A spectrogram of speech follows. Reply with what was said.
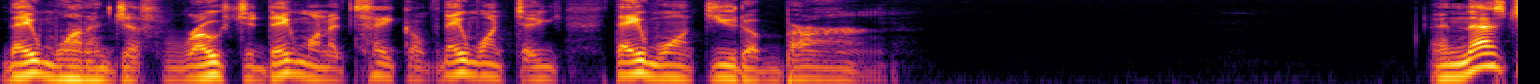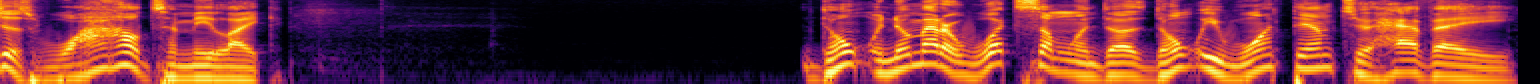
They want to just roast you. They want to take over. They want to. They want you to burn, and that's just wild to me. Like don't we no matter what someone does don't we want them to have a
